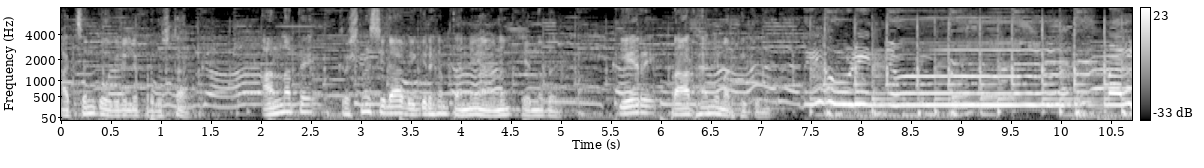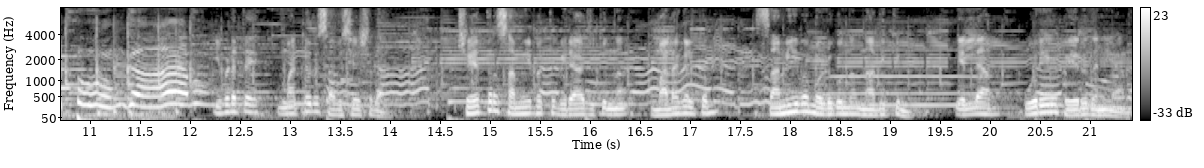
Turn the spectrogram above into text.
അച്ഛൻ കോവിലിലെ പ്രതിഷ്ഠ. അന്നത്തെ കൃഷ്ണശിലാ വിഗ്രഹം തന്നെയാണ് എന്നത് ഏറെ പ്രാധാന്യമർഹിക്കുന്നു. ഇവിടത്തെ മറ്റൊരു സവിശേഷത ക്ഷേത്ര സമീപത്ത് വിരാജിക്കുന്ന മലകൾക്കും സമീപമൊഴുകുന്ന നദിക്കും എല്ലാം ഒരേ പേരു തന്നെയാണ്.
